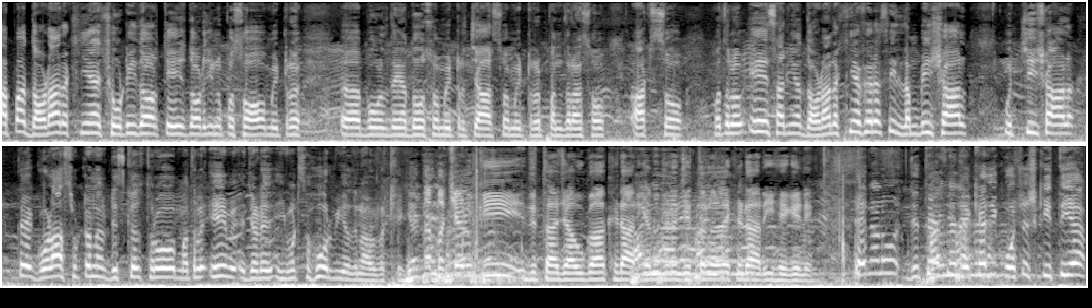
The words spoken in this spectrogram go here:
ਆਪਾਂ ਦੌੜਾਂ ਰੱਖੀਆਂ ਛੋਟੀ ਦੌੜ ਤੇਜ਼ ਦੌੜ ਜਿਹਨੂੰ ਆਪਾਂ 100 ਮੀਟਰ ਬੋਲਦੇ ਆ 200 ਮੀਟਰ 400 ਮੀਟਰ 1500 800 ਮਤਲਬ ਇਹ ਸਾਰੀਆਂ ਦੌੜਾਂ ਰੱਖੀਆਂ। ਫਿਰ ਅਸੀਂ ਲੰਬੀ ਛਾਲ ਉੱਚੀ ਛਾਲ ਤੇ ਗੋਲਾ ਸੁੱਟਣ ਡਿਸਕਸ ਥਰੋ ਮਤਲਬ ਇਹ ਜਿਹੜੇ ਇਵੈਂਟਸ ਹੋਰ ਵੀ ਉਹਦੇ ਨਾਲ ਰੱਖੇ ਗਏ। ਤਾਂ ਬੱਚਿਆਂ ਨੂੰ ਕੀ ਦਿੱਤਾ ਜਾਊਗਾ? ਖਿਡਾਰੀਆਂ ਨੂੰ ਜਿਹੜੇ ਜਿੱਤਣ ਵਾਲੇ ਖਿਡਾਰੀ ਹੈਗੇ ਨੇ। ਇਹਨਾਂ ਨੂੰ ਜਿੱਥੇ ਅਸੀਂ ਦੇਖਿਆ ਜੀ ਕੋਸ਼ਿਸ਼ ਕੀਤੀ ਹੈ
